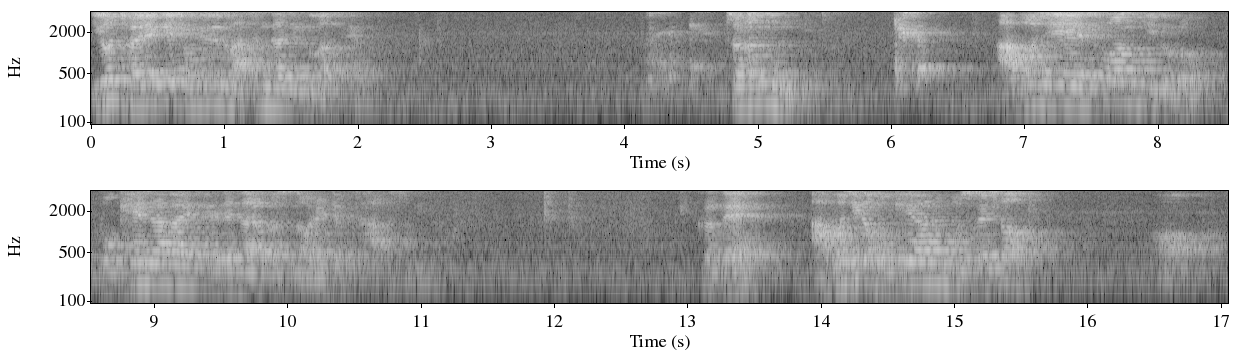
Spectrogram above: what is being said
이건 저에게 적용해도 마찬가지인 것 같아요. 저는 아버지의 소원 기도로 목회자가 되어야 된다는 것은 어릴 때부터 알았습니다. 그런데 아버지가 목회하는 모습에서 어,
